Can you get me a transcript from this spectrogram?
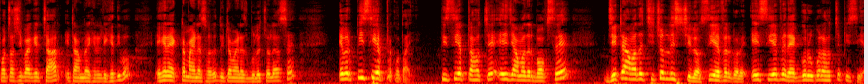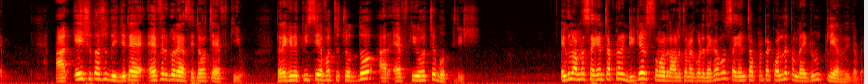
পঁচাশি ভাগের চার, এটা আমরা এখানে লিখে দিব। এখানে একটা মাইনাস হবে, দুইটা মাইনাস বলে চলে আসে এবার পিসিএফটা কোথায়? পিসিএফটা হচ্ছে এই যে আমাদের বক্সে যেটা আমাদের ছিচল্লিশ ছিল সিএফ এর করে, এই সিএফ এর এক গোর উপরে হচ্ছে পিসিএফ আর এই সুতাসুতি যেটা এফ এর করে আছে, এটা হচ্ছে এফ কিউ তাহলে এখানে পিসিএফ হচ্ছে চোদ্দ আর এফ কিউ হচ্ছে বত্রিশ। এগুলো আমরা সেকেন্ড চ্যাপ্টারে ডিটেলস তোমাদের আলোচনা করে দেখাবো। সেকেন্ড চ্যাপ্টারটা করলে তোমরা এটুকু ক্লিয়ার হয়ে যাবে।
